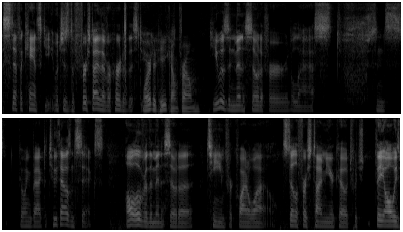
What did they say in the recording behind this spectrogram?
Stefanski, which is the first I've ever heard of this dude. Where did he come from? he was in Minnesota for the last since going back to 2006, all over the Minnesota team for quite a while. Still a first time year coach, which they always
